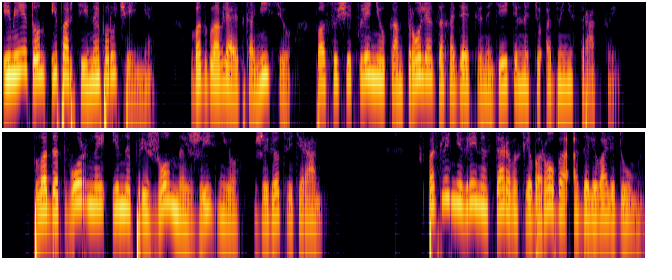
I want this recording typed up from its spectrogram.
Имеет он и партийное поручение. Возглавляет комиссию по осуществлению контроля за хозяйственной деятельностью администрации. Плодотворной и напряженной жизнью живет ветеран. В последнее время старого хлебороба одолевали думы.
